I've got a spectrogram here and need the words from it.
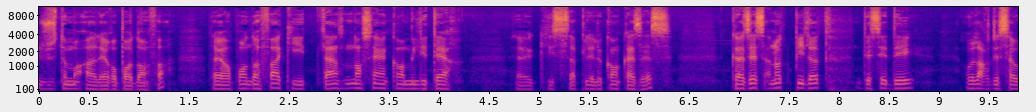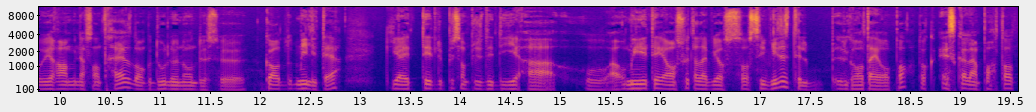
justement à l'aéroport d'Anfa. L'aéroport d'Anfa qui est un ancien camp militaire qui s'appelait le camp Cazès. Cazès, un autre pilote décédé au large de Saouira en 1913, donc d'où le nom de ce corps militaire, qui a été de plus en plus dédié aux, militaires et ensuite à l'aviation civile. C'était le, le, grand aéroport, donc escale importante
